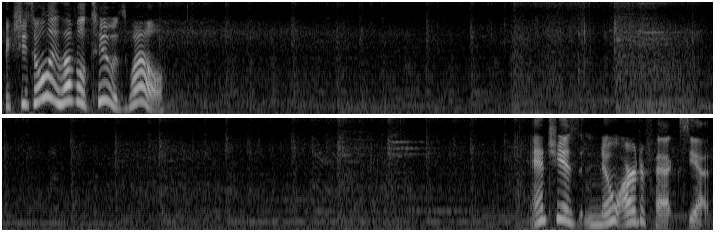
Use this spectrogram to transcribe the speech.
Because she's only level 2 as well. And she has no artifacts yet.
